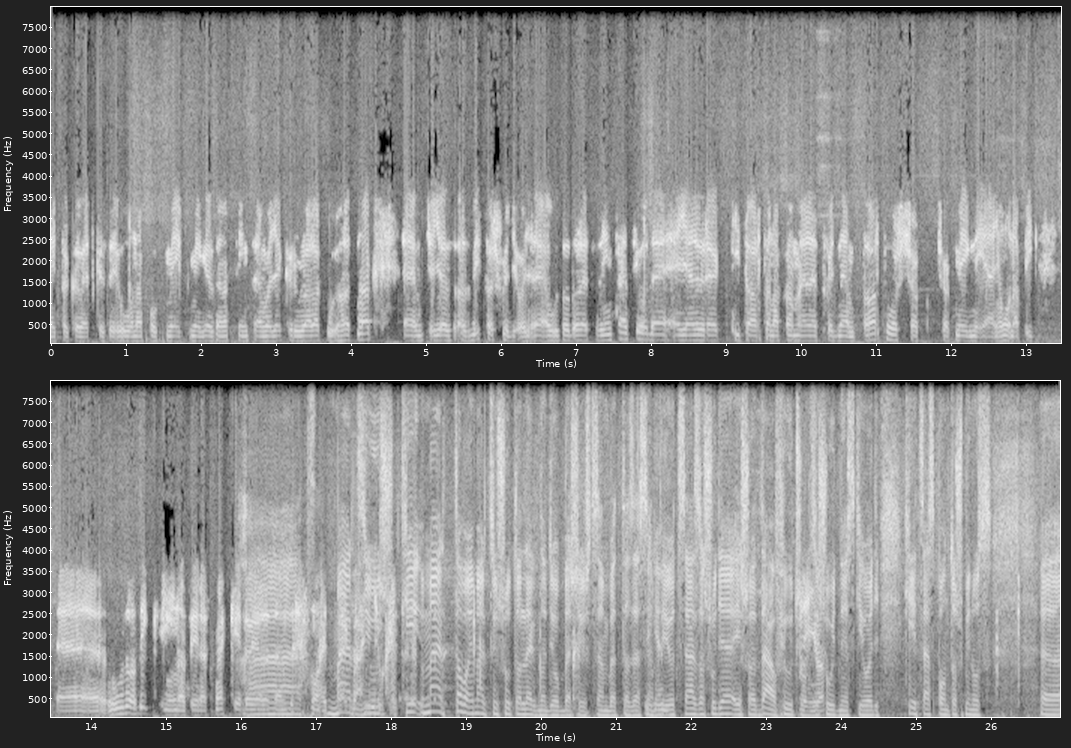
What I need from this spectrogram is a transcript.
itt a következő hónapok még, még ezen a szinten vagy e körül alakulhatnak. Úgyhogy az, az biztos, hogy, hogy elhúzódó lesz az infláció, de egyelőre kitartanak amellett, hogy nem tartós, csak, csak még néhány hónapig húzódik. Én azért ezt megkérdőjelezem, de Hát, majd március, meglátjuk. ki, már tavaly március óta a legnagyobb esést szenvedte az S&P Igen. 500-as, ugye, és a Dow Futures Igen. is úgy néz ki, hogy 200 pontos mínusz ö,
